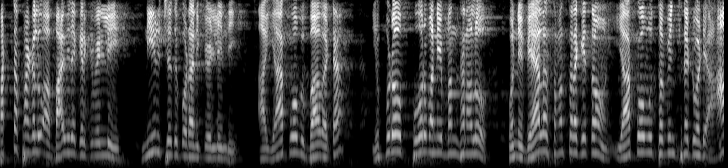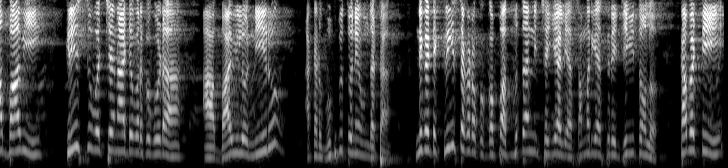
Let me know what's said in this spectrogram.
పట్ట పగలు ఆ బావి దగ్గరికి వెళ్ళి నీరు చేదుకోవడానికి వెళ్ళింది. ఆ యాకోబు బావట ఎప్పుడో పూర్వ నిబంధనలో కొన్ని వేల సంవత్సరాల క్రితం యాకోబు తవ్వించినటువంటి ఆ బావి క్రీస్తు వచ్చే నాటి వరకు కూడా ఆ బావిలో నీరు అక్కడ ఉబుకుతూనే ఉందట. ఎందుకంటే క్రీస్తు అక్కడ ఒక గొప్ప అద్భుతాన్ని చెయ్యాలి ఆ సమర్య స్త్రీ జీవితంలో. కాబట్టి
